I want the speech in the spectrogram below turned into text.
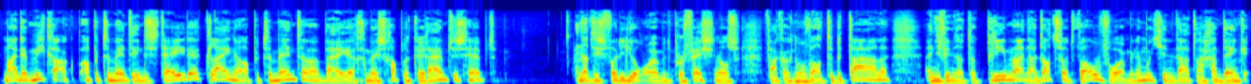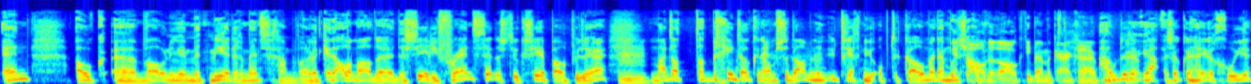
Maar de micro-appartementen in de steden, kleine appartementen waarbij je gemeenschappelijke ruimtes hebt. En dat is voor de jonge urban professionals vaak ook nog wel te betalen. En die vinden dat ook prima. Nou, dat soort woonvormen, daar moet je inderdaad aan gaan denken. En ook uh, woningen met meerdere mensen gaan bewonen. We kennen allemaal de, de serie Friends, hè, dat is natuurlijk zeer populair. Mm. Maar dat, dat begint ook in Amsterdam en in Utrecht nu op te komen. Daar moet en je ouderen ook, die bij elkaar kruipen. Ouderen, ja, is ook een hele goede.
